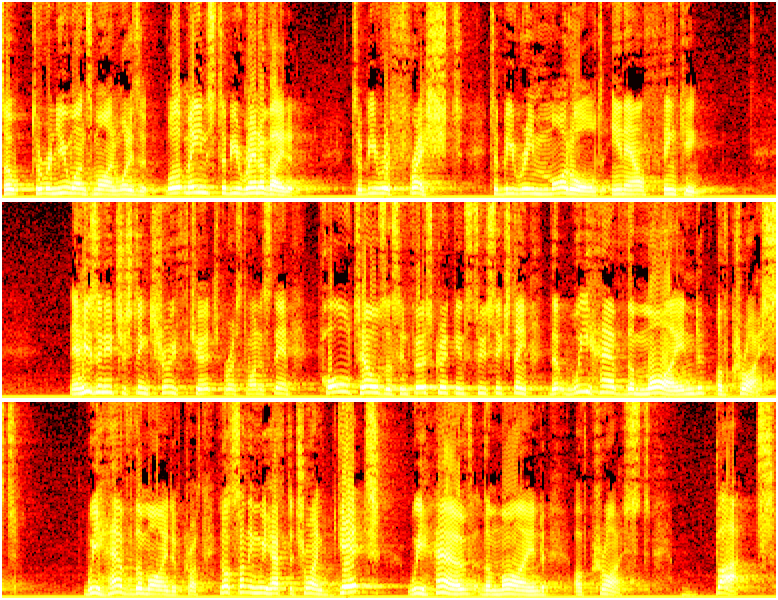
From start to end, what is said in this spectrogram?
So, to renew one's mind, what is it? Well, it means to be renovated, to be refreshed, to be remodeled in our thinking. Now, here's an interesting truth, church, for us to understand. Paul tells us in 1 Corinthians 2:16 that we have the mind of Christ. We have the mind of Christ. It's not something we have to try and get. We have the mind of Christ. But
